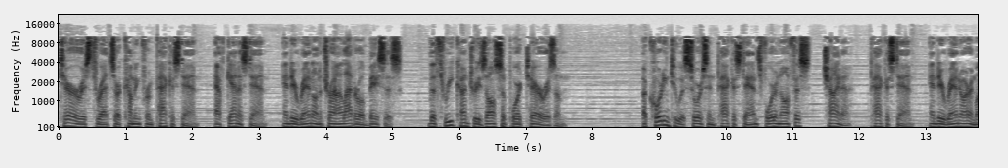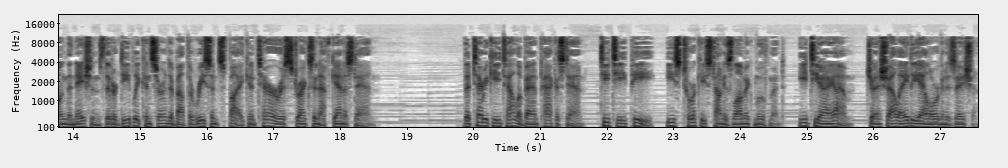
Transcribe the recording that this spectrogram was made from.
Terrorist threats are coming from Pakistan, Afghanistan, and Iran on a trilateral basis. The three countries all support terrorism, According to a source in Pakistan's Foreign Office, China, Pakistan, and Iran are among the nations that are deeply concerned about the recent spike in terrorist strikes in Afghanistan. The Tehrik-e-Taliban Pakistan, TTP, East Turkestan Islamic Movement, ETIM, Jaish al-Adl organization,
